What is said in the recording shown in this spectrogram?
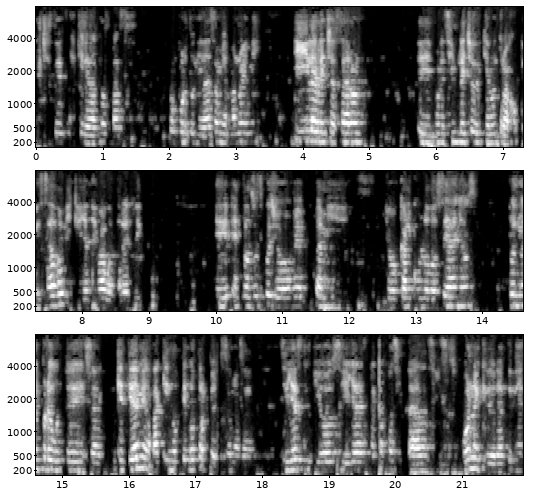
El chiste es que quería darnos más oportunidades a mi hermano y a mí, y la rechazaron eh, por el simple hecho de que era un trabajo pesado y que ella no iba a aguantar el ritmo. Eh, entonces, pues yo, a mí, yo calculo 12 años, pues me pregunté, o sea, ¿qué tiene mi mamá que no tengo otra persona? O sea, si ella estudió, si ella está capacitada, si se supone que debería tener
